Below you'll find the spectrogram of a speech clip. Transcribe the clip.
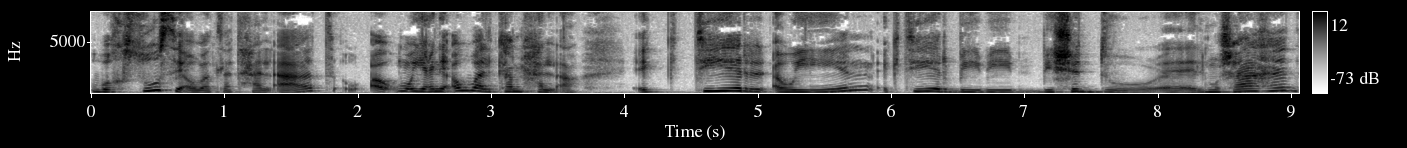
وخصوصي أول ثلاث حلقات أو يعني أول كم حلقة. كتير قويين كتير بي بي بيشدوا المشاهد.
